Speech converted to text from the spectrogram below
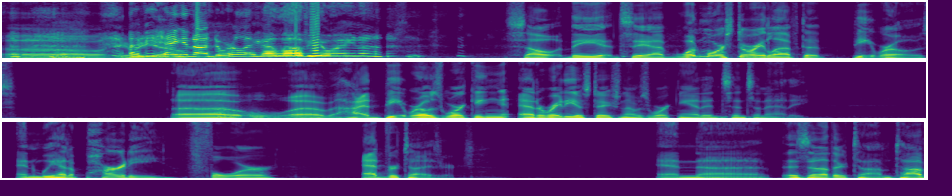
Oh, here I'd we be go. hanging on to her like, I love you, Aina." So the see, I have one more story left. Uh, Pete Rose. Uh, Oh. uh, I had Pete Rose working at a radio station I was working at in Cincinnati, and we had a party for advertisers. And uh, there's another Tom, Tom,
